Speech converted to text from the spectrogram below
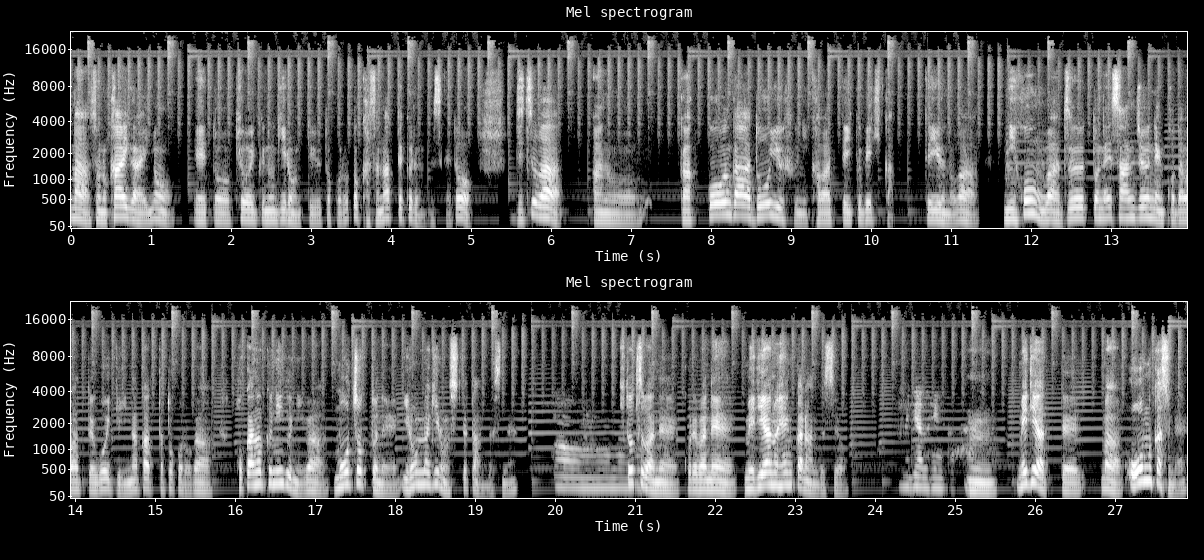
まあその海外の、えーと、教育の議論っていうところと重なってくるんですけど実はあの学校がどういうふうに変わっていくべきかっていうのは日本はずっとね30年こだわって動いていなかったところが他の国々はもうちょっとねいろんな議論してたんですね。一つはねこれはねメディアの変化なんですよ。メディアの変化、うん、メディアってまあ大昔ね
